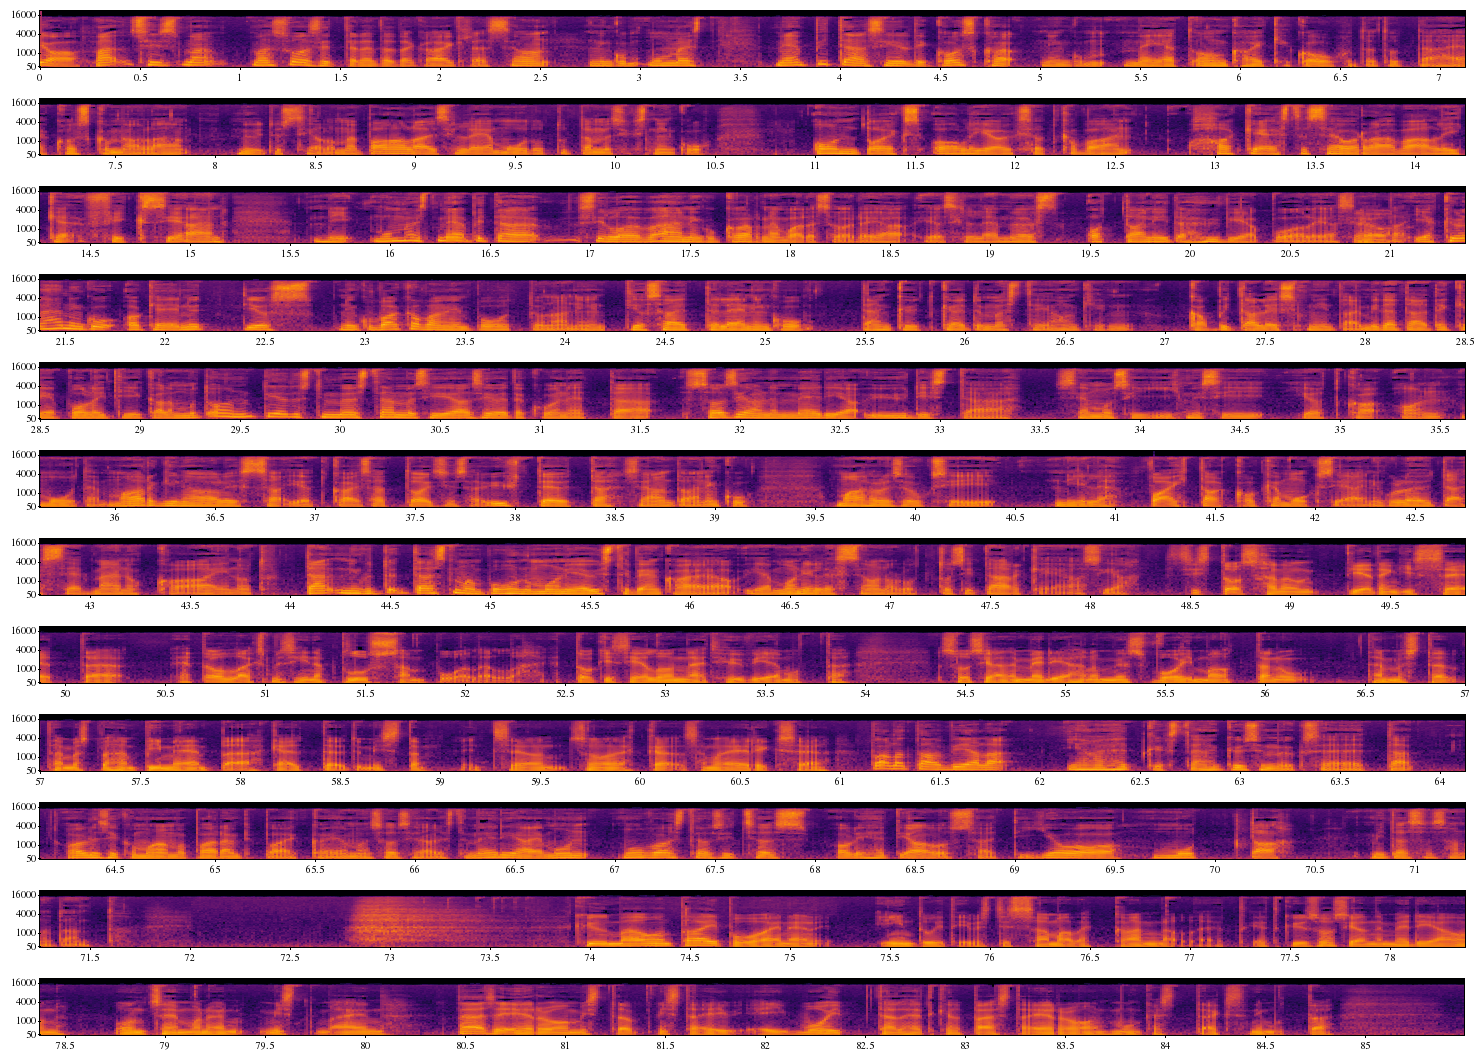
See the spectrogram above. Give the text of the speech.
Joo, mä, siis mä, mä suosittelen tätä kaikille. Se on niin kuin mun mielestä, meidän pitää silti, koska niin kuin meidät on kaikki koukutettu tähän ja koska me ollaan myyty sielumme pahalaisille ja muututtu tämmöisiksi niin kuin ontoiksi olioiksi, jotka vaan hakee sitä seuraavaa likefiksiään, niin mun mielestä meidän pitää silloin vähän niin kuin karnevalisoida ja, ja silleen myös ottaa niitä hyviä puolia sieltä. Joo. Ja kyllähän, niin kuin, okei, nyt jos niin kuin vakavammin puhuttuna, niin jos ajattelee niin kuin tämän kytkeytymästä johonkin kapitalismiin tai mitä tämä tekee politiikalle, mutta on tietysti myös tämmöisiä asioita kuin, että sosiaalinen media yhdistää semmoisia ihmisiä, jotka on muuten marginaalissa, jotka ei saa toisinsa yhteyttä. Se antaa niin mahdollisuuksia niille vaihtaa kokemuksia ja niin löytää se, että mä en olekaan ainut. Tä, niin kuin tästä mä oon puhunut monia ystävien kanssa ja, ja monille se on ollut tosi tärkeä asia. Siis tossahan on tietenkin se, että, että ollaanko me siinä plussan puolella. Et toki siellä on näitä hyviä, mutta sosiaalinen mediahan on myös voimauttanut tämmöistä, tämmöistä vähän pimeämpää käyttäytymistä. Et se, on, se on ehkä semmoinen erikseen. Palataan vielä ihan hetkeksi tähän kysymykseen, että olisiko maailma parempi paikka ilman sosiaalista mediaa? Ja mun, mun vastaus itse asiassa oli heti alussa, että joo, mutta mitä sä sanot Antto? Kyllä mä oon taipuvainen intuitiivisesti samalle kannalle. Että et kyllä sosiaalinen media on, on semmoinen, mistä mä en pääse eroon, mistä, mistä ei, ei voi tällä hetkellä päästä eroon mun käsittääkseni, mutta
